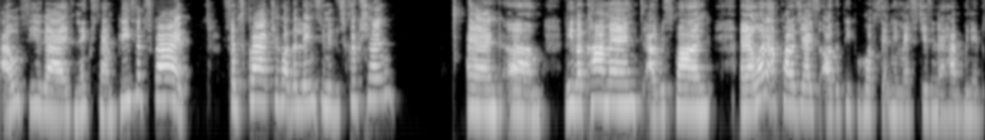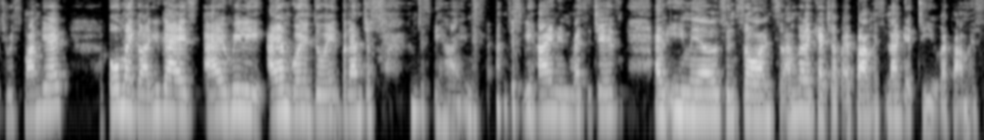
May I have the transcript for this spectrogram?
I will see you guys next time. Please subscribe subscribe, check out the links in the description and um, leave a comment. I'll respond. And I want to apologize to all the people who have sent me messages and I haven't been able to respond yet. Oh my God, you guys, I really, I am going to do it, but I'm just, I'm just behind. I'm just behind in messages and emails and so on. So I'm going to catch up, I promise, and I'll get to you, I promise.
